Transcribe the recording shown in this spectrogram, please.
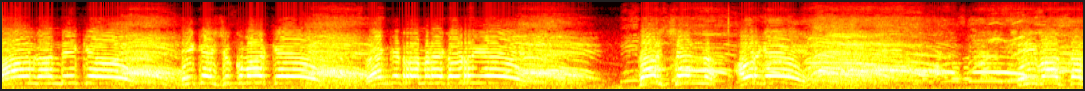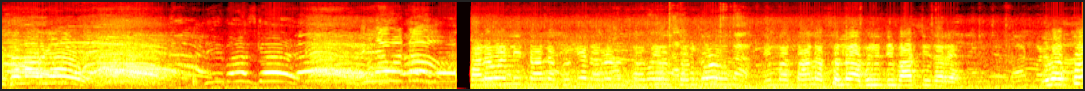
ರಾಹುಲ್ ಗಾಂಧಿ ಕೆ ಡಿ ಕೆ ಶಿವಕುಮಾರ್ ಕೆ ವೆಂಕಟರಮಣೇಗೌಡರಿಗೆ ದರ್ಶನ್ ಅವ್ರಿಗೆ ಶ್ರೀವಾಸ್ ದರ್ಶನ್ ಅವ್ರಿಗೆ. ಮಳವಳ್ಳಿ ತಾಲೂಕಿಗೆ ನರೇಂದ್ರ ಸ್ವಾಮಿ ತಂದು ನಿಮ್ಮ ತಾಲೂಕಲ್ಲೂ ಅಭಿವೃದ್ಧಿ ಮಾಡ್ತಿದ್ದಾರೆ. ಇವತ್ತು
